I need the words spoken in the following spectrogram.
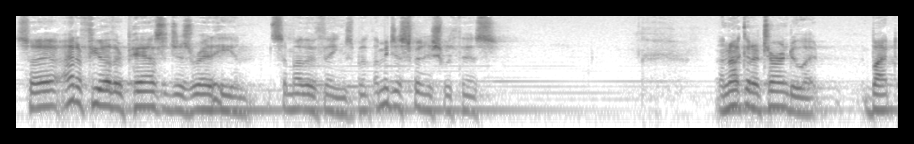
So I had a few other passages ready and some other things, but let me just finish with this. I'm not going to turn to it, but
